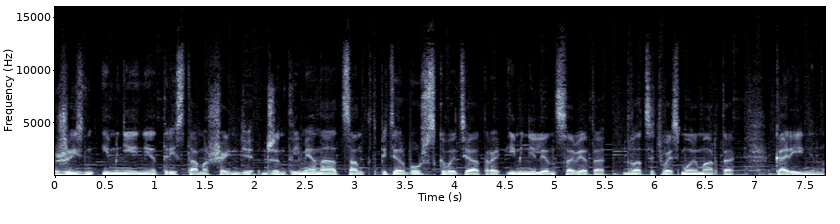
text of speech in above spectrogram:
«Жизнь и мнение Тристама Шенди, джентльмена» от Санкт-Петербургского театра имени Ленсовета 28 марта, «Каренин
